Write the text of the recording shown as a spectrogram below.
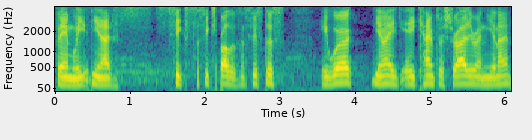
family, you know, six six brothers and sisters. He worked, you know, he, he came to Australia and, you know,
